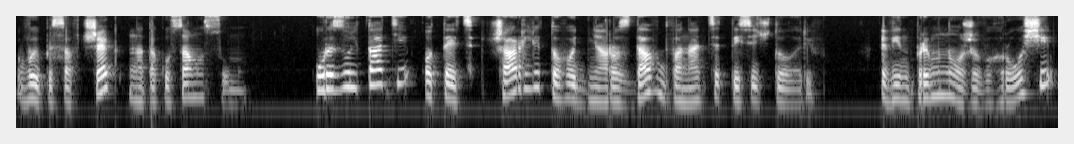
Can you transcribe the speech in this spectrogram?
виписав чек на таку саму суму. У результаті отець Чарлі того дня роздав 12 тисяч доларів. Він примножив гроші,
